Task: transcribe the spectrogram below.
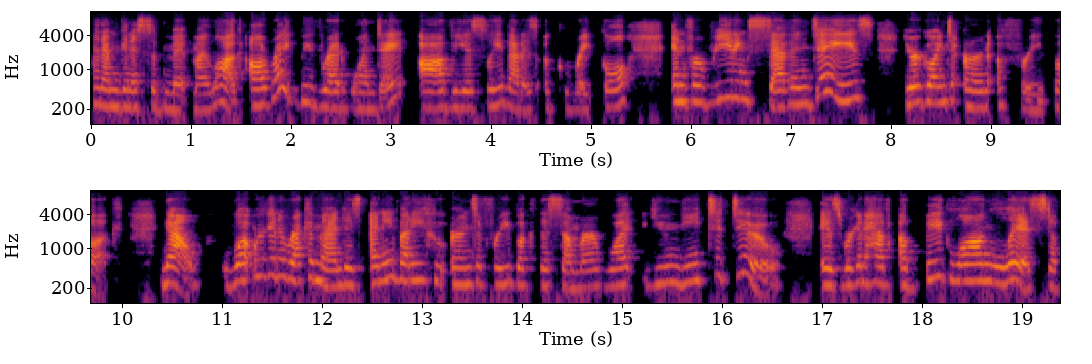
and I'm going to submit my log. All right, we've read one day. Obviously, that is a great goal. And for reading seven days, you're going to earn a free book. Now, what we're going to recommend is anybody who earns a free book this summer, what you need to do is we're going to have a big long list of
